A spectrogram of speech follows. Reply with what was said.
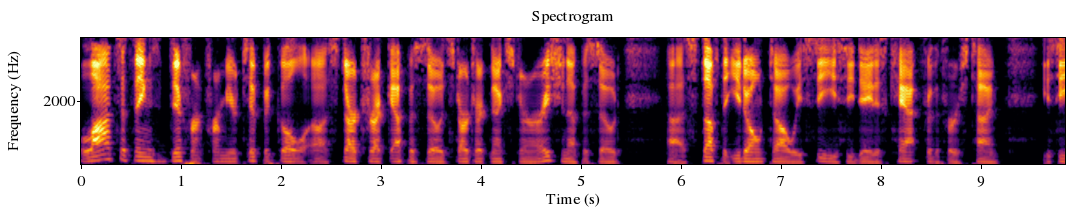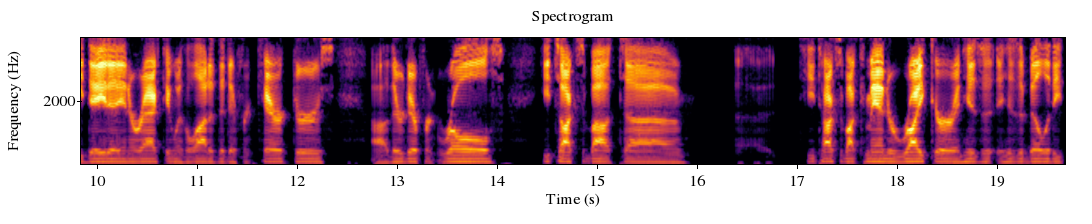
Lots of things different from your typical uh, Star Trek episode, Star Trek Next Generation episode uh, stuff that you don't always see. You see Data's cat for the first time. You see Data interacting with a lot of the different characters, uh, their different roles. He talks about uh, uh he talks about Commander Riker and his his ability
